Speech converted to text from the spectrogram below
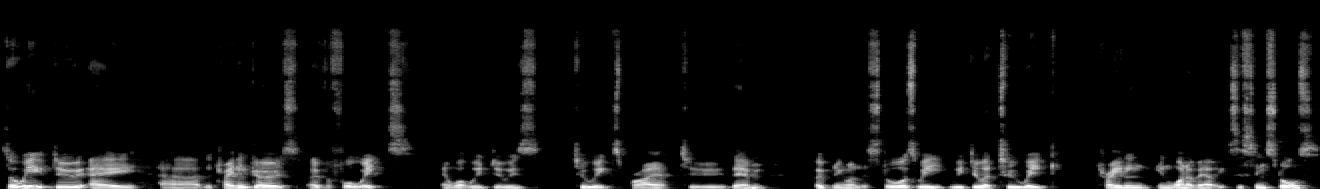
So we do a uh, the training goes over four weeks, and what we do is two weeks prior to them opening one of the stores, we, we do a two week training in one of our existing stores.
